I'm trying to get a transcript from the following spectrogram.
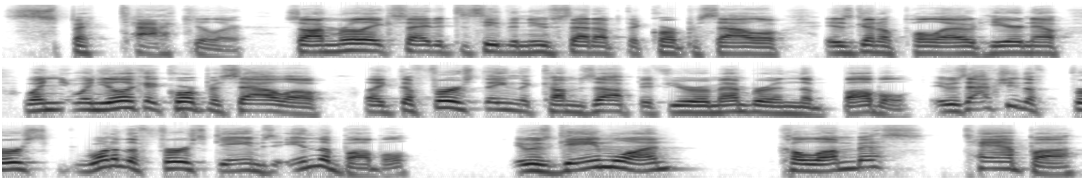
spectacular. So I'm really excited to see the new setup that Korpisalo is going to pull out here. Now, when when you look at Korpisalo, like the first thing that comes up, if you remember in the bubble, it was actually the first one of the first games in the bubble. It was game one, Columbus, Tampa,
